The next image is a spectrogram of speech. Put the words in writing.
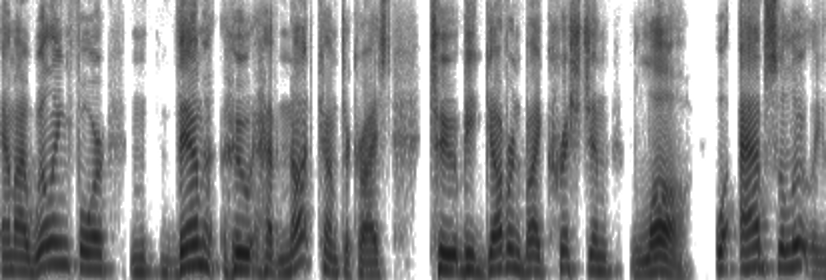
Am I willing for them who have not come to Christ to be governed by Christian law? Well, absolutely.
